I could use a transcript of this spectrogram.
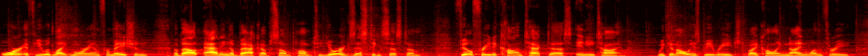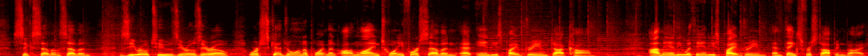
or if you would like more information about adding a backup sump pump to your existing system, feel free to contact us anytime. We can always be reached by calling 913-677-0200 or schedule an appointment online 24-7 at andyspipedream.com. I'm Andy with Andy's Pipe Dream and thanks for stopping by.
